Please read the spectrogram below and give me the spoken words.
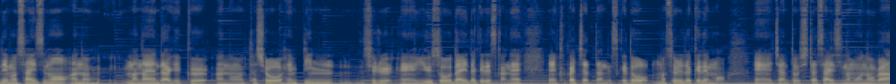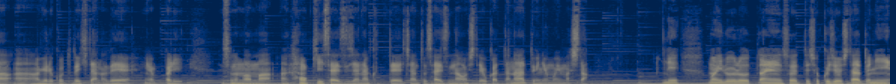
でもサイズもあの、まあ、悩んだ挙句あの多少返品する、えー、郵送代だけですかね、えー、かかっちゃったんですけど、まあ、それだけでも、えー、ちゃんとしたサイズのものがあげることできたのでやっぱりそのままあの大きいサイズじゃなくてちゃんとサイズ直してよかったなというふうに思いました。で、まあいろいろ、え、そうやって食事をした後に、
